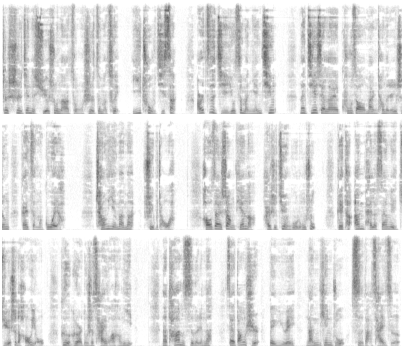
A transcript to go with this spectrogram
这世间的学术呢，总是这么脆，一触即散，而自己又这么年轻，那接下来枯燥漫长的人生该怎么过呀？长夜漫漫，睡不着啊。好在上天呢，还是眷顾龙树，给他安排了三位绝世的好友，个个都是才华横溢。那他们四个人呢，在当时被誉为南天竺四大才子。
